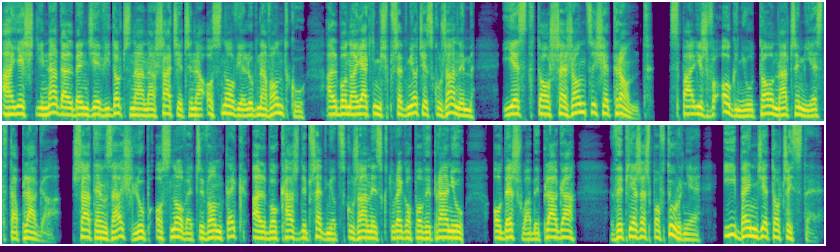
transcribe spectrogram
a jeśli nadal będzie widoczna na szacie, czy na osnowie lub na wątku, albo na jakimś przedmiocie skórzanym, jest to szerzący się trąd. Spalisz w ogniu to, na czym jest ta plaga. Szatę zaś lub osnowę czy wątek, albo każdy przedmiot skórzany, z którego po wypraniu odeszłaby plaga, wypierzesz powtórnie i będzie to czyste.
